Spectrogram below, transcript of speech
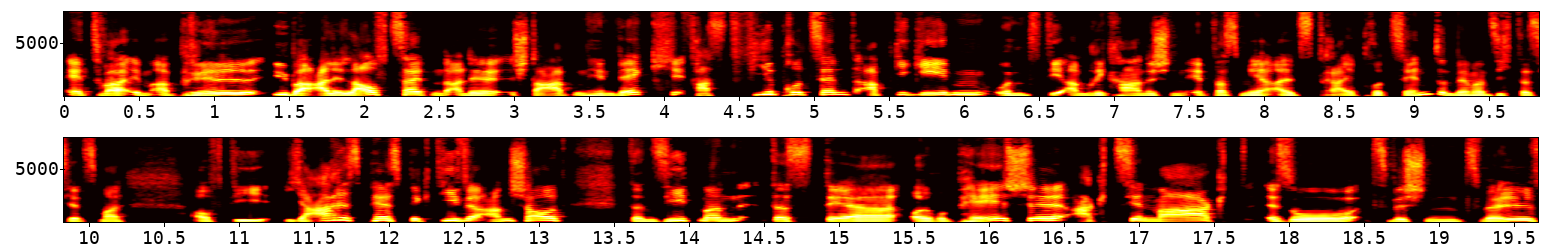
etwa im April über alle Laufzeiten, alle Staaten hinweg fast vier Prozent abgegeben und die amerikanischen etwas mehr als drei Prozent. Und wenn man sich das jetzt mal auf die Jahresperspektive anschaut, dann sieht man, dass der europäische Aktienmarkt so zwischen 12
